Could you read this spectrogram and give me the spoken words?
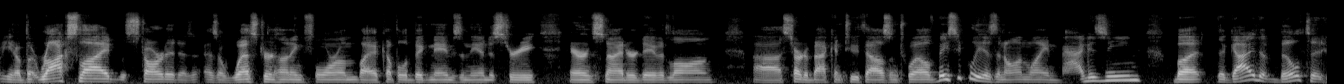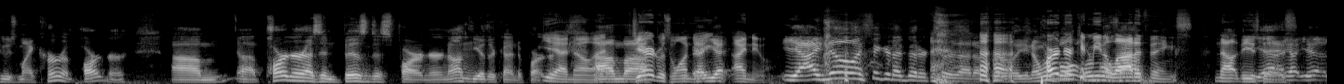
you know, but Rokslide was started as, as a Western hunting forum by a couple of big names in the industry Aron Snyder, David Long. Uh, started back in 2012, basically as an online magazine. But the guy that built it, who's my current partner, um, uh, partner as in business partner, not the other kind of partner. yeah no I, Um, uh, jared was wondering yeah. i knew Yeah, I know. I figured I better clear that up early. You know, partner both- can mean a lot out- of things now these yeah, days Yeah, yeah,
